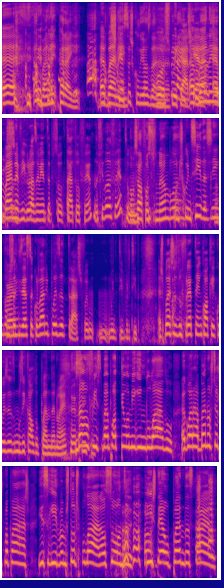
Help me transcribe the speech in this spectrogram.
Ah, Abanem, espera aí. Abanem. Esquece a escoliose da Vou explicar. Era, abanem a pessoa. vigorosamente a pessoa que está à tua frente, na fila da frente. Como um- se ela fosse sonâmbula. Um desconhecido, assim, como Ok. se a quisesse acordar e depois atrás. Foi mu- muito divertido. As palestras do Fred têm qualquer coisa de musical do Panda, não é? Dá Sim, um sim. fist bump ao teu amiguinho do lado, agora abana aos teus papás e a seguir vamos todos pular ao som de Isto é o Panda Style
